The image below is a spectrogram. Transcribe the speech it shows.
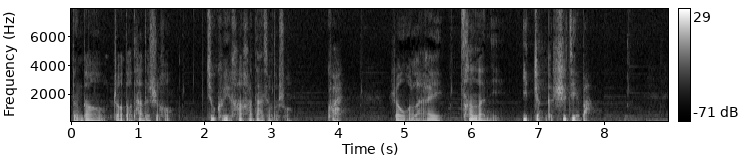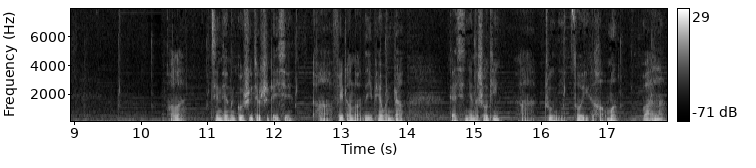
等到找到他的时候，就可以哈哈大笑的说：“快，让我来灿烂你一整个世界吧。”好了。今天的故事就是这些啊，非常暖的一篇文章，感谢您的收听啊，祝你做一个好梦，晚安了。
